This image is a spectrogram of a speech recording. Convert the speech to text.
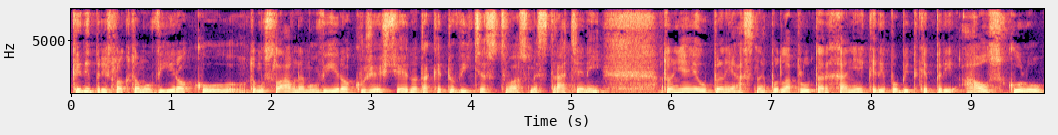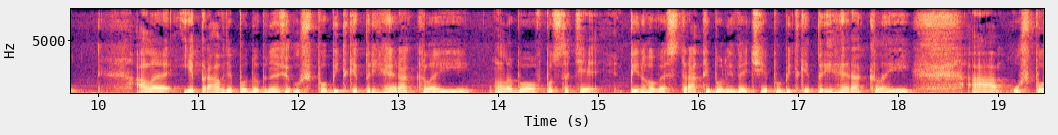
Kedy prišlo k tomu výroku, tomu slávnemu výroku, že ešte jedno takéto víťazstvo a sme stratení, to nie je úplne jasné. Podľa Plutarcha niekedy po bitke pri Auskulu ale je pravdepodobné, že už po bitke pri Herakleji, lebo v podstate Pyrhové straty boli väčšie po bitke pri Herakleji a už po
